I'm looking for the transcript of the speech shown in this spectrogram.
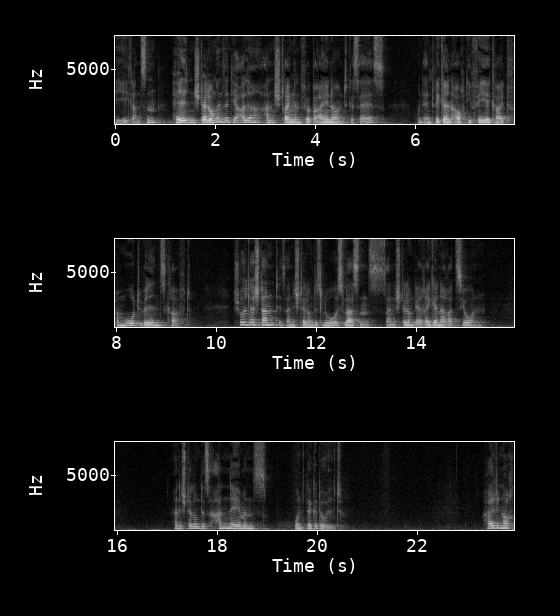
Die ganzen Heldenstellungen sind ja alle anstrengend für Beine und Gesäß und entwickeln auch die Fähigkeit für Mut, Willenskraft. Schulterstand ist eine Stellung des Loslassens, eine Stellung der Regeneration, eine Stellung des Annehmens und der Geduld. Halte noch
